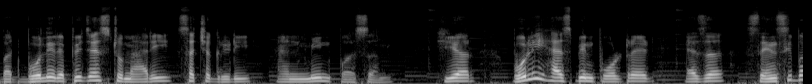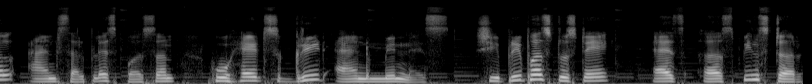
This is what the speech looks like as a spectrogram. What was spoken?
But Bholi refuses to marry such a greedy and mean person. Here, Bholi has been portrayed as a sensible and selfless person who hates greed and meanness. She prefers to stay as a spinster,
